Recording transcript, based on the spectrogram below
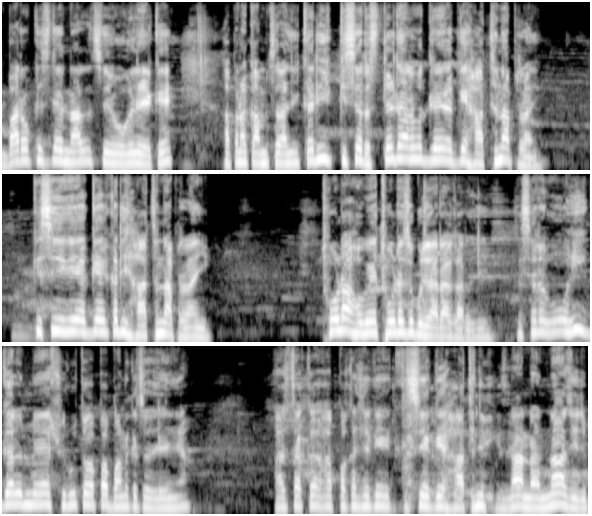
ਬਾਹਰੋਂ ਕਿਸੇ ਦੇ ਨਾਲ ਸਹਿਯੋਗ ਲੈ ਕੇ ਆਪਣਾ ਕੰਮ ਚਲਾਈ, ਕਦੀ ਕਿਸੇ ਰਿਸ਼ਤੇਦਾਰ ਦੇ ਅੱਗੇ ਹੱਥ ਨਾ ਫਲਾਈ ਕਿਸੇ ਦੇ ਅੱਗੇ ਕਦੀ ਹੱਥ ਨਾ ਫਲਾਈ ਥੋੜਾ ਹੋਵੇ ਥੋੜੇ ਤੋਂ ਗੁਜ਼ਾਰਾ ਕਰ ਜੀ। ਤੇ ਸਰ, ਉਹੀ ਗੱਲ ਮੈਂ ਸ਼ੁਰੂ ਤੋਂ ਆਪਾਂ ਬਣ ਕੇ ਚੱਲੇ ਹਾਂ। ਅੱਜ ਤੱਕ ਆਪਾਂ ਕਿਸੇ ਅੱਗੇ ਕਿਸੇ ਅੱਗੇ ਹੱਥ ਨਹੀਂ, ਨਾ ਨਾ ਨਾ ਜੀ। ਜੀ।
